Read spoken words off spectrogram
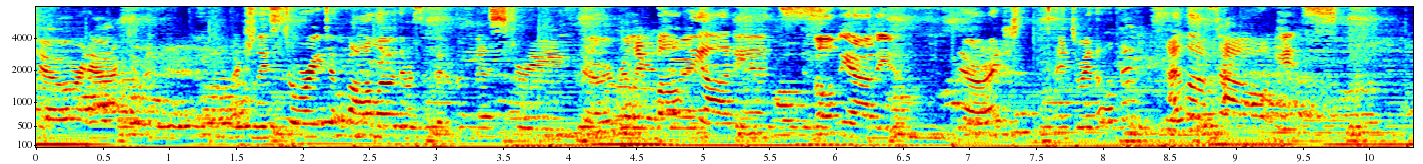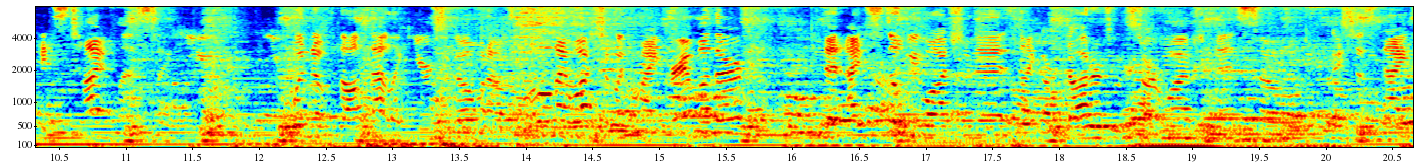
show or an act. It was actually a story to follow. There was a bit of a mystery. So I really Involve enjoyed the audience. Involve the audience. So I just enjoyed the whole thing. I loved how it's it's timeless. Like you you wouldn't have thought that like years ago when I was little and I watched it with my grandmother that I'd still be watching it. Like our daughters would start watching it. So it's just nice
